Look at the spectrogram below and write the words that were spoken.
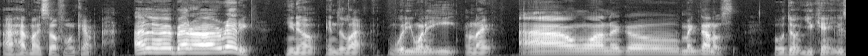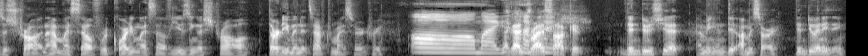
I have my cell phone camera. I learned better already. You know, and they're like, "What do you want to eat?" I'm like, "I want to go McDonald's." Well, don't you can't use a straw, and I have myself recording myself using a straw 30 minutes after my surgery. oh my god I got dry socket, didn't do shit. I mean, I mean, sorry, didn't do anything.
